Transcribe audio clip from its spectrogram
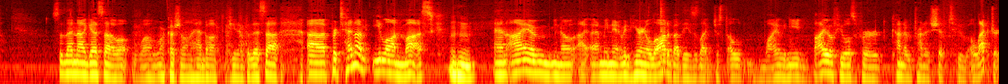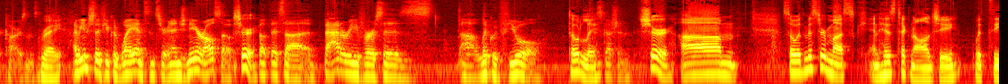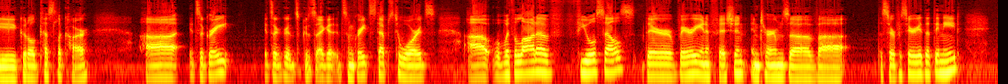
So then I guess, uh, well, more question I'll hand off to Gino for this. Uh, uh, pretend I'm Elon Musk, Mm-hmm. and I am, you know, I, I mean, I've been hearing a lot about these, like just uh, why we need biofuels for kind of trying to shift to electric cars and stuff. Right. I'd be interested if you could weigh in, since you're an engineer also, Sure. about this uh, battery versus uh, liquid fuel Totally. discussion. Sure. Um, so with Mr. Musk and his technology with the good old Tesla car, uh, it's a great, it's a good, it's, I get- it's some great steps towards. Uh, with a lot of fuel cells, they're very inefficient in terms of uh, the surface area that they need.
